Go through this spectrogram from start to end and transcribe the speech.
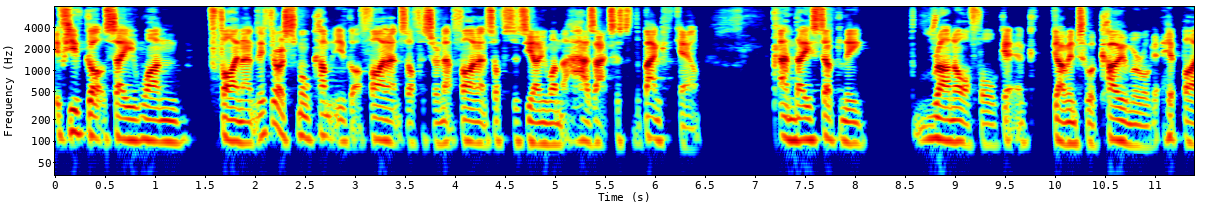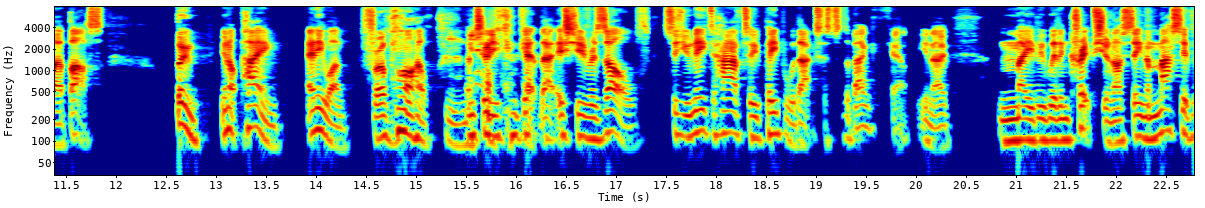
if you've got, say, one finance, if you're a small company, you've got a finance officer and that finance officer is the only one that has access to the bank account and they suddenly run off or get, go into a coma or get hit by a bus. Boom, you're not paying anyone for a while mm. until you can get that issue resolved. So you need to have two people with access to the bank account, you know, maybe with encryption. I've seen a massive,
